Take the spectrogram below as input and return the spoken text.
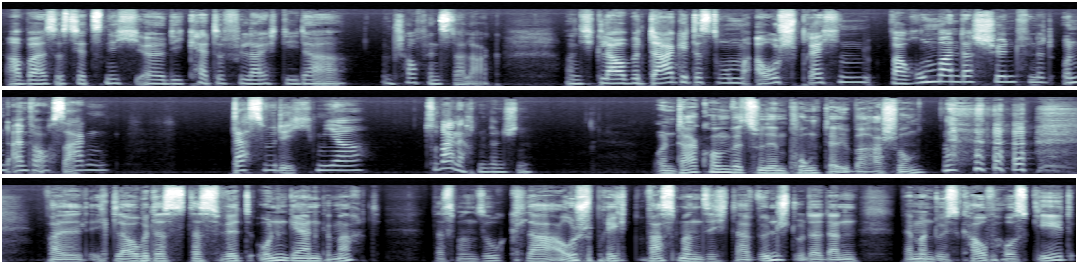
aber es ist jetzt nicht äh, die Kette vielleicht, die da im Schaufenster lag. Und ich glaube, da geht es darum, aussprechen, warum man das schön findet und einfach auch sagen, das würde ich mir zu Weihnachten wünschen. Und da kommen wir zu dem Punkt der Überraschung. Weil ich glaube, dass das wird ungern gemacht, dass man so klar ausspricht, was man sich da wünscht oder dann, wenn man durchs Kaufhaus geht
